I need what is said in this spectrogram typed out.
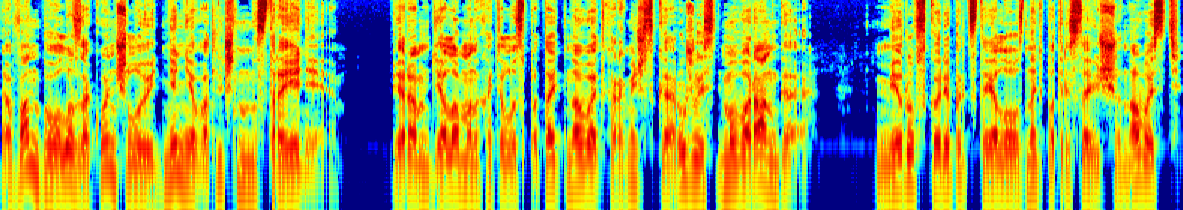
Ван Буэлэ закончил уединение в отличном настроении. Первым делом он хотел испытать новое хромическое оружие седьмого ранга. Миру вскоре предстояло узнать потрясающую новость.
